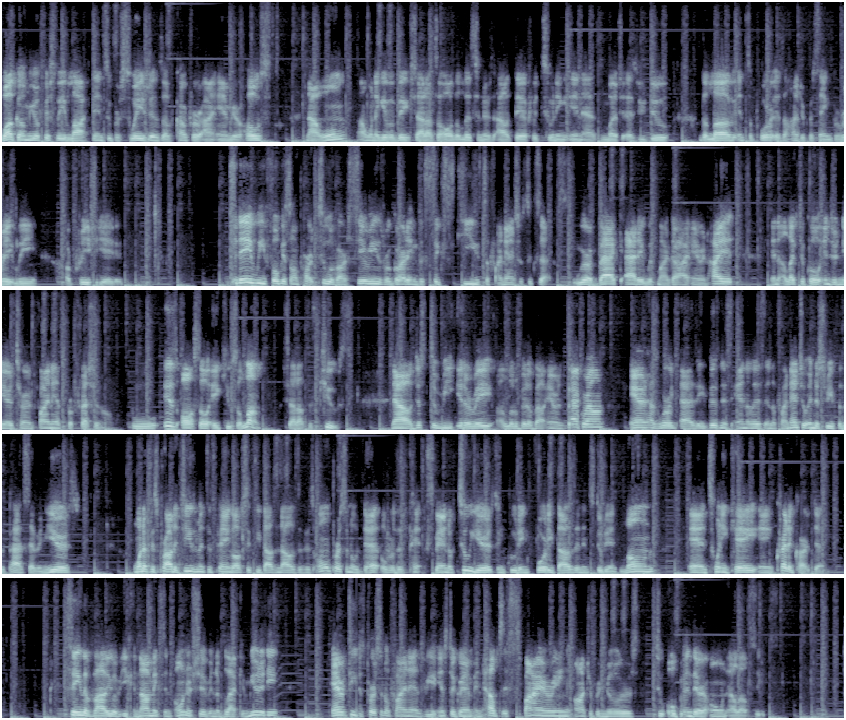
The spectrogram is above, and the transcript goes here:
Welcome. You're officially locked into Persuasions of Comfort. I am your host, Naum. I want to give a big shout out to all the listeners out there for tuning in as much as you do. The love and support is 100% greatly appreciated. Today, we focus on part two of our series regarding the six keys to financial success. We are back at it with my guy, Aaron Hyatt, an electrical engineer turned finance professional who is also a CUSE alum. Shout out to CUSE. Now, just to reiterate a little bit about Aaron's background, Aaron has worked as a business analyst in the financial industry for the past seven years. One of his proud achievements is paying off $60,000 of his own personal debt over the span of two years, including $40,000 in student loans and 20K in credit card debt. Seeing the value of economics and ownership in the Black community, Aaron teaches personal finance via Instagram and helps aspiring entrepreneurs to open their own LLCs.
